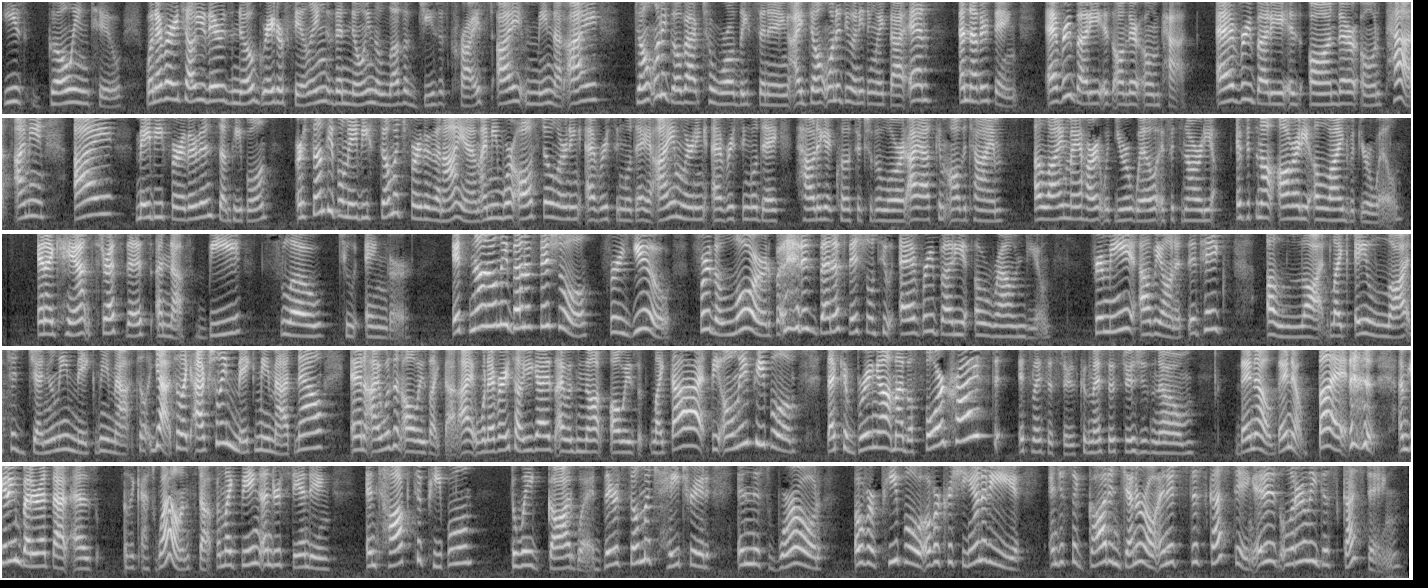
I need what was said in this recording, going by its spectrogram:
He's going to. Whenever I tell you there is no greater feeling than knowing the love of Jesus Christ, I mean that. I don't want to go back to worldly sinning. I don't want to do anything like that. And another thing, everybody is on their own path. Everybody is on their own path. I mean, I may be further than some people, or some people may be so much further than I am. I mean, we're all still learning every single day. I am learning every single day how to get closer to the Lord. I ask him all the time, align my heart with your will if it's not already if it's not already aligned with your will. And I can't stress this enough be slow to anger. It's not only beneficial for you, for the Lord, but it is beneficial to everybody around you. For me, I'll be honest, it takes a lot, like a lot to genuinely make me mad. To yeah, to like actually make me mad now. And I wasn't always like that. I whenever I tell you guys, I was not always like that. The only people that could bring out my before Christ, it's my sisters because my sisters just know. They know, they know. But I'm getting better at that as like as well and stuff. And like being understanding and talk to people the way God would. There's so much hatred in this world over people, over Christianity, and just like God in general. And it's disgusting. It is literally disgusting.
